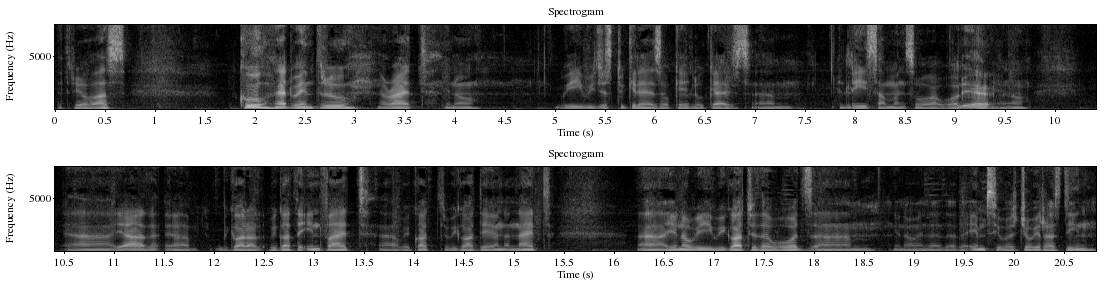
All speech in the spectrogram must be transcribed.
the three of us. Cool. That went through. All right. You know, we we just took it as okay. Look, guys. Um, at least someone saw our work. Yeah. You know. Uh, yeah, the, uh, we got a, we got the invite. Uh, we got we got there on the night. Uh, you know, we, we got to the awards. Um, you know, and the, the, the MC was Joey Rasdien.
